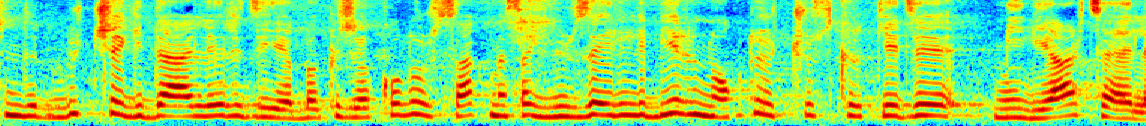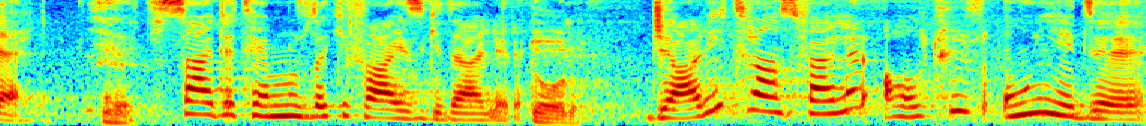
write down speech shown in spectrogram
şimdi bütçe giderleri diye bakacak olursak mesela 151.347 milyar TL. Evet, Sadece Temmuz'daki faiz giderleri. doğru. Cari transferler 617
